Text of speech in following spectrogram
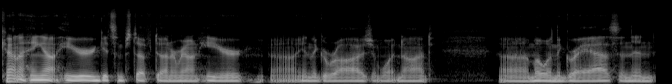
kind of hang out here and get some stuff done around here uh, in the garage and whatnot, uh, mowing the grass. And then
